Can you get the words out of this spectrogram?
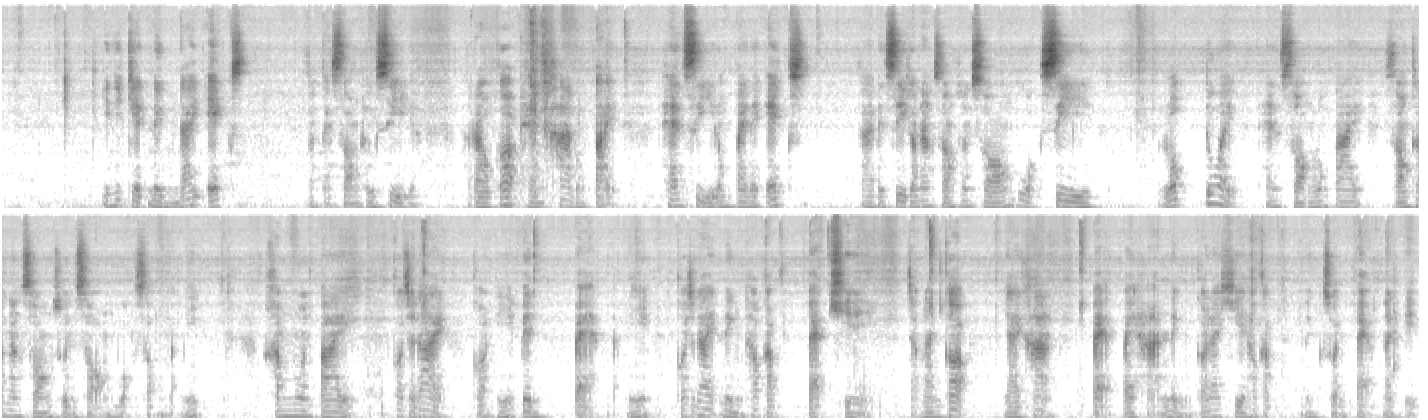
2อินทิเกรต1ได้ x ตั้งแต่2ถึง4เราก็แทนค่าลงไป แทน 4 ลงไปใน x กลายเป็น 4กำลัง2ส่วน2บวก 4 ลบด้วยแทน 2 ลงไป 2กำลัง2ส่วน2บวก 2 แบบนี้คำนวณไปก็จะได้ก้อนนี้เป็น 8 แบบนี้ก็จะได้ 1 เท่ากับ 8k จากนั้นก็ย้ายข้าง 8 ไปหาร 1 ก็ได้ k เท่ากับ1ส่วน8นั่นเอง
